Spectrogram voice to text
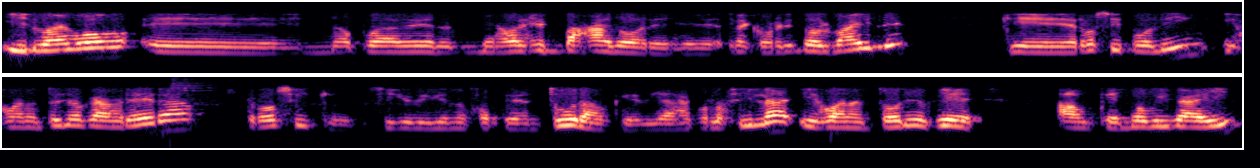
Y luego eh, no puede haber mejores embajadores eh, recorriendo el baile que Rosy Polín y Juan Antonio Cabrera. Rosy, que sigue viviendo en Fuerteventura, aunque viaja por las islas, y Juan Antonio, que aunque no vive ahí,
